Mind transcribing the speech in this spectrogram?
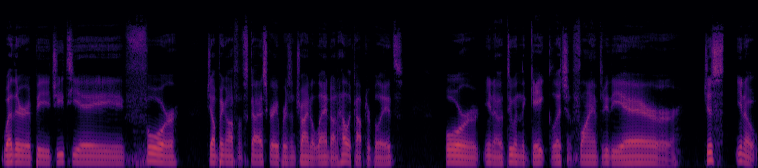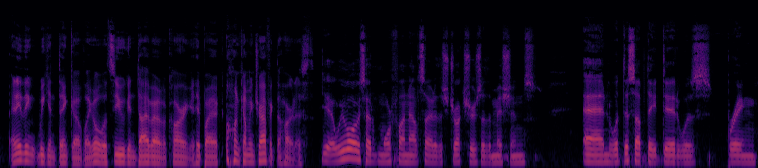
Whether it be GTA 4 jumping off of skyscrapers and trying to land on helicopter blades, or, you know, doing the gate glitch and flying through the air, or just, you know, anything we can think of, like, oh, let's see who can dive out of a car and get hit by oncoming traffic the hardest. Yeah, we've always had more fun outside of the structures of the missions. And what this update did was bring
